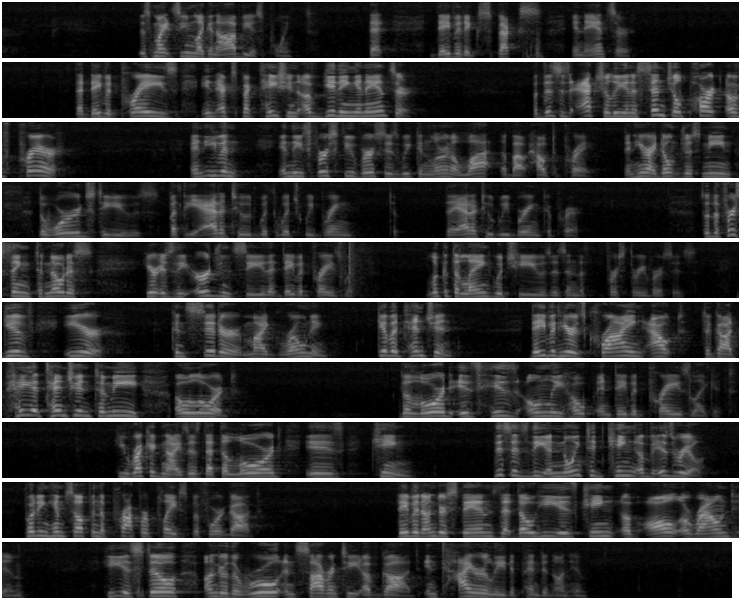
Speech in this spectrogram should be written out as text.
This might seem like an obvious point that David expects an answer that David prays in expectation of getting an answer. But this is actually an essential part of prayer. And even in these first few verses, we can learn a lot about how to pray. And here I don't just mean the words to use, but the attitude with which we bring to the attitude we bring to prayer. So the first thing to notice here is the urgency that David prays with. Look at the language he uses in the first three verses. Give ear Consider my groaning. Give attention. David here is crying out to God Pay attention to me, O Lord. The Lord is his only hope, and David prays like it. He recognizes that the Lord is king. This is the anointed king of Israel, putting himself in the proper place before God. David understands that though he is king of all around him, he is still under the rule and sovereignty of God, entirely dependent on Him.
